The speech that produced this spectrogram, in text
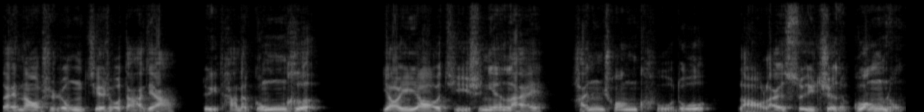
在闹市中接受大家对他的恭贺，要一要几十年来寒窗苦读、老来岁至的光荣。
